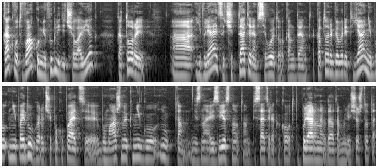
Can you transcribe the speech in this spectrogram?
как вот в вакууме выглядит человек, который является читателем всего этого контента, который говорит, я не, не пойду, короче, покупать э, бумажную книгу, ну, там, не знаю, известного там писателя какого-то популярного, да, там, или еще что-то,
